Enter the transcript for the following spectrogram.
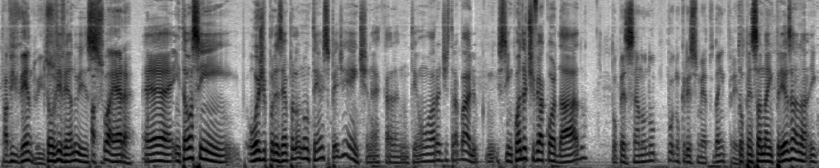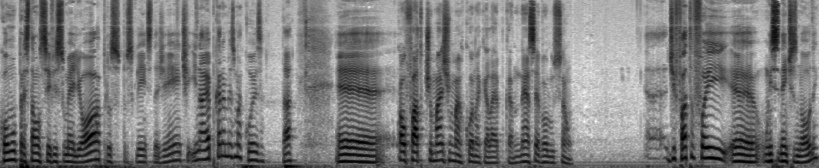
Tá vivendo isso. Estou vivendo isso. A sua era. É, então, assim, hoje, por exemplo, eu não tenho expediente, né, cara? Não tenho uma hora de trabalho. Enquanto eu estiver acordado, Estou pensando no, no crescimento da empresa. Estou pensando na empresa, na, em como prestar um serviço melhor para os clientes da gente. E na época era a mesma coisa, tá? É... Qual o fato que te mais te marcou naquela época, nessa evolução? De fato, foi é, um incidente Snowden.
